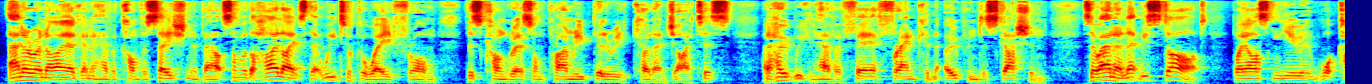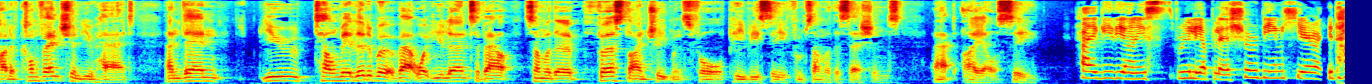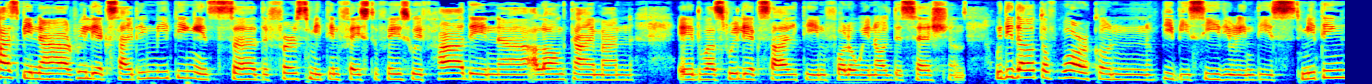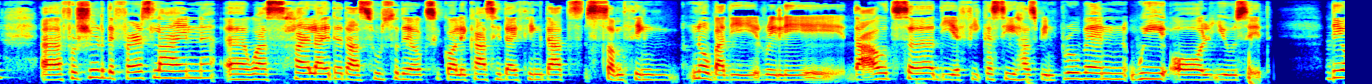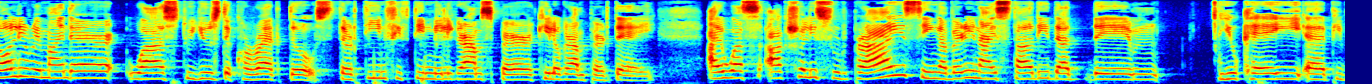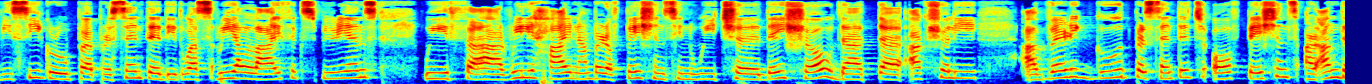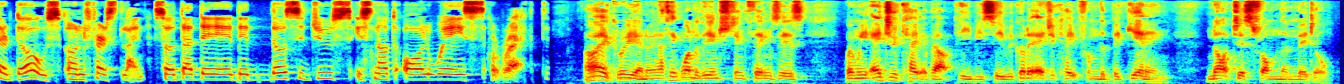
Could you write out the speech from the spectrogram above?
Anna and I are going to have a conversation about some of the highlights that we took away from this Congress on primary biliary cholangitis I hope we can have a fair, frank, and open discussion. So, Ana, let me start by asking you what kind of convention you had, and then you tell me a little bit about what you learnt about some of the first line treatments for PBC from some of the sessions at ILC. Hi, Gideon. It's really a pleasure being here. It has been a really exciting meeting. It's uh, the first meeting face to face we've had in uh, a long time, and it was really exciting following all the sessions. We did a lot of work on PBC during this meeting. Uh, for sure, the first line uh, was highlighted as ursodeoxycholic acid. I think that's something nobody really doubts. Uh, the efficacy has been proven. We all use it. The only reminder was to use the correct dose 13, 15 milligrams per kilogram per day. I was actually surprised seeing a very nice study that the um, UK uh, PBC group uh, presented. It was real life experience with a really high number of patients in which uh, they showed that uh, actually a very good percentage of patients are underdosed on first line, so that the, the dosage use is not always correct. I agree. I mean, I think one of the interesting things is when we educate about PBC, we've got to educate from the beginning, not just from the middle.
